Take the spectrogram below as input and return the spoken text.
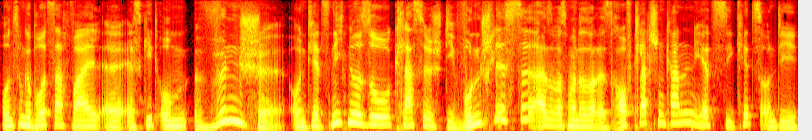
Und zum Geburtstag, weil äh, es geht um Wünsche. Und jetzt nicht nur so klassisch die Wunschliste, also was man da so alles draufklatschen kann, jetzt die Kids und die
